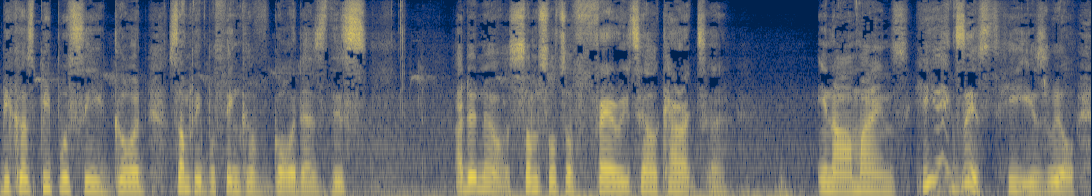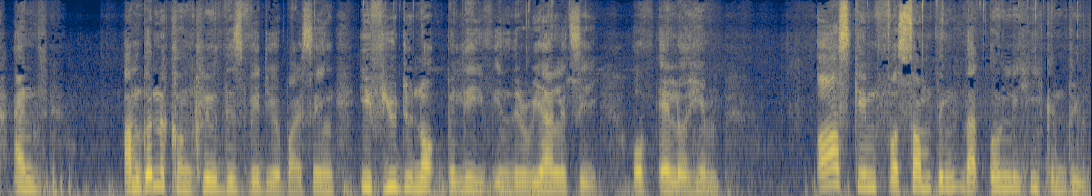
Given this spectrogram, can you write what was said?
Because people see God, some people think of God as this, I don't know, some sort of fairy tale character in our minds. He exists. He is real. And I'm going to conclude this video by saying if you do not believe in the reality of Elohim, ask him for something that only he can do.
